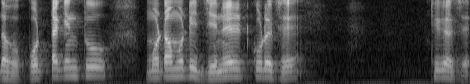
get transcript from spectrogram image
দেখো কোডটা কিন্তু মোটামুটি জেনারেট করেছে ঠিক আছে?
